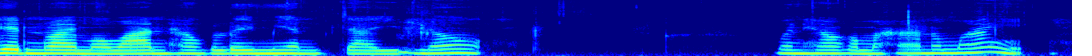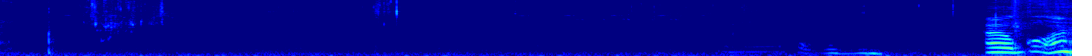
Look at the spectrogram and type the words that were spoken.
เห็นไว้เมื่อวานเฮาก็เลยเมียนใจพี่น้องมื้อนี้เฮาก็มาหาหน่อไม้เอากูอะ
